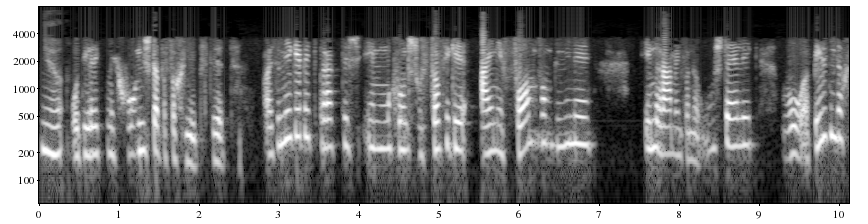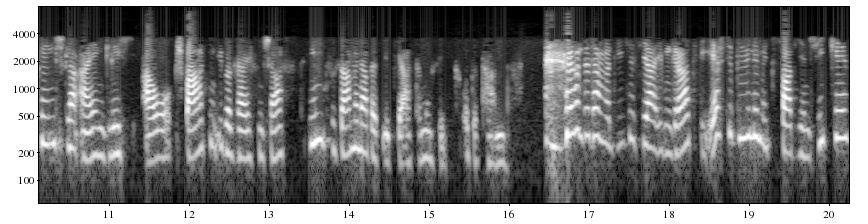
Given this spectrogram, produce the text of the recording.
Ja. Wo direkt mit Kunst aber verknüpft wird. Also mir gibt es praktisch im Kunsthaus Zofige eine Form von Bühne im Rahmen von einer Ausstellung, wo ein bildender Künstler eigentlich auch spartenübergreifend schafft in Zusammenarbeit mit Theatermusik oder Tanz. Und dort haben wir dieses Jahr eben gerade die erste Bühne mit Fabien Schicke,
